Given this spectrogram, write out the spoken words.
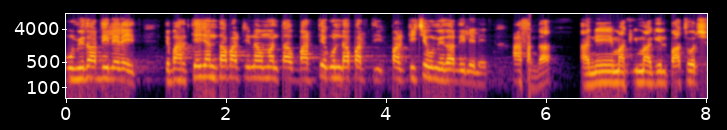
उमेदवार दिलेले आहेत ते भारतीय जनता पार्टी न म्हणता भारतीय गुंडा पार्टी पार्टीचे उमेदवार दिलेले आहेत. असा आणि मागी मागील पाच वर्ष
